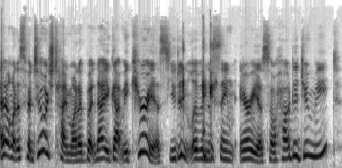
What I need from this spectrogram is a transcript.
I don't want to spend too much time on it, but now you got me curious. You didn't live in the same area, so how did you meet?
